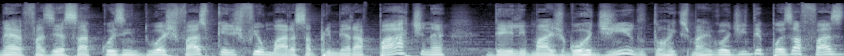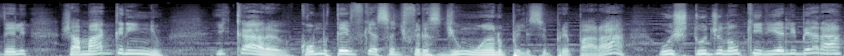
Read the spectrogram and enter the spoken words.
né, fazer essa coisa em duas fases, porque eles filmaram essa primeira parte, né, dele mais gordinho, do Tom Hanks mais gordinho, e depois a fase dele já magrinho. E cara, como teve essa diferença de um ano para ele se preparar, o estúdio não queria liberar.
